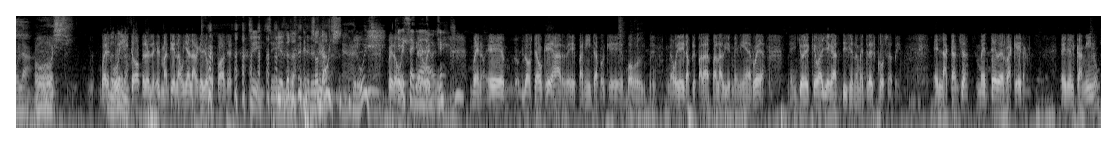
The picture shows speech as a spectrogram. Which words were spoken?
hola. Bueno, Pero es uy, y todo, pero él, él mantiene la uña larga, ¿yo qué puedo hacer? Sí, sí, es verdad. Pero, Son uy, datos. pero uy. Pero, Qué uy, desagradable. pero, uy. Bueno, eh, los tengo que dejar, eh, panita, porque vos, eh, me voy a ir a preparar para la bienvenida de Rueda. Eh, yo sé que va a llegar diciéndome tres cosas. ve. En la cancha, mete berraquera. En el camino,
